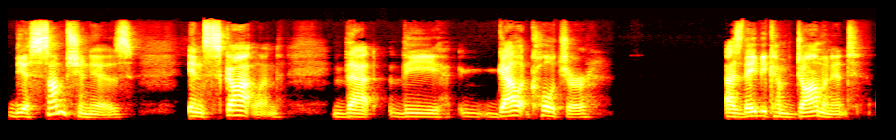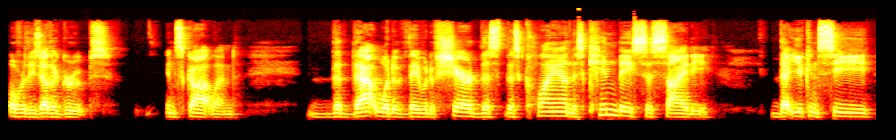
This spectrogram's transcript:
the assumption is in Scotland that the Gaelic culture, as they become dominant over these other groups in Scotland, that that would have they would have shared this this clan, this kin-based society that you can see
